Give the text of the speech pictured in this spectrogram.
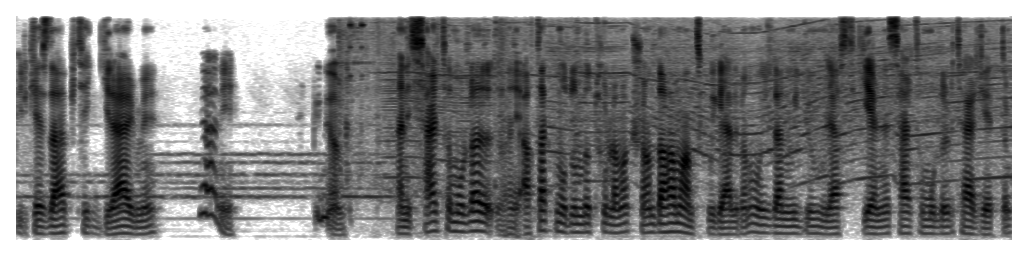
bir kez daha pite girer mi? Yani bilmiyorum. Hani sert hamurla hani atak modunda turlamak şu an daha mantıklı geldi bana. O yüzden medium lastik yerine sert hamurları tercih ettim.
